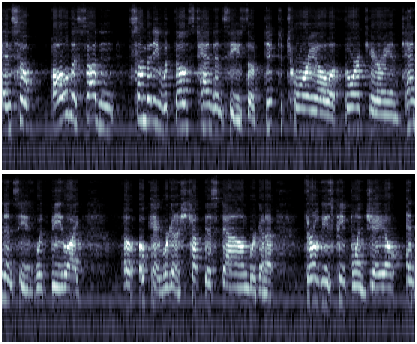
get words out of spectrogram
And so all of a sudden, somebody with those tendencies, those dictatorial, authoritarian tendencies, would be like, oh, okay, we're going to shut this down. We're going to throw these people in jail. And,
